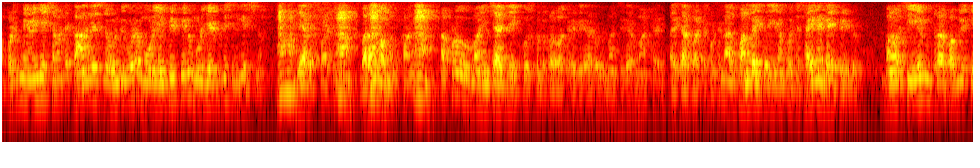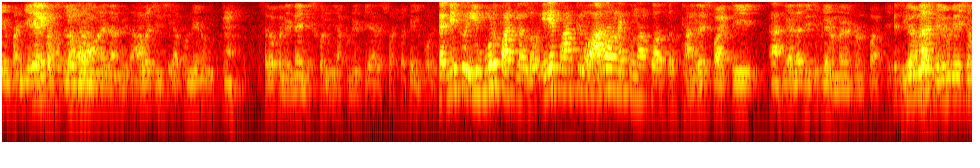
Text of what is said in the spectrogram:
అప్పటికి మేము ఏం చేసినామంటే కాంగ్రెస్లో ఉండి కూడా మూడు ఎంపీపీలు మూడు జడ్పీటీసీలు గెలిచినాం. TRS party. బలంగా ఉన్నాం కాంగ్రెస్. అప్పుడు మా ఇన్ఛార్జి కూసుకుంట ప్రభాకర్ రెడ్డి గారు మంత్రి గారు మాట్లాడి అధికార పార్టీలకు ఉంటే నాలుగు పనులు అయితే ఈయన కొంచెం సైలెంట్ అయిపోయిండు మనం వచ్చి ఏం పబ్లిక్ ఏం పని చేయాలి పరిస్థితుల్లో ఉన్నాము అనే దాని మీద ఆలోచించి అప్పుడు నేను. సరే ఒక నిర్ణయం తీసుకొని అప్పుడు నేను టీఆర్ఎస్ పార్టీలోకి వెళ్ళిపోయాను. అంటే మీకు ఈ మూడు పార్టీలలో ఏ పార్టీలో ఆదరణ ఎక్కువ ఉంది అనుకోవచ్చు? కాంగ్రెస్ పార్టీ. కదా డిసిప్లిన్ ఉన్నటువంటి పార్టీ. తెలుగుదేశం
